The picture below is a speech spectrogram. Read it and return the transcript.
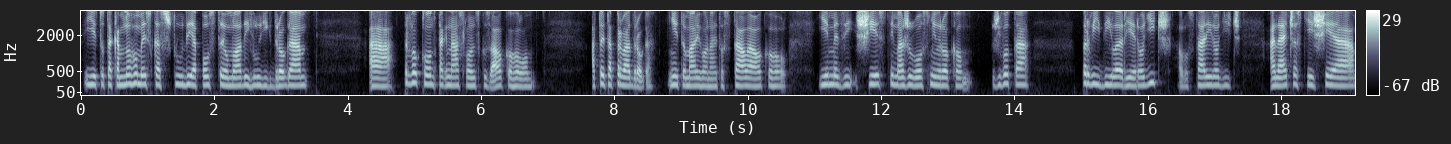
Je to taká mnohomestská štúdia postojov mladých ľudí k drogám a prvokontakt na Slovensku s alkoholom. A to je tá prvá droga. Nie je to marihuana, je to stále alkohol. Je medzi 6. až 8. rokom života. Prvý díler je rodič alebo starý rodič a najčastejšia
